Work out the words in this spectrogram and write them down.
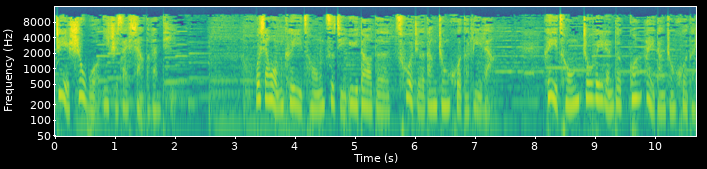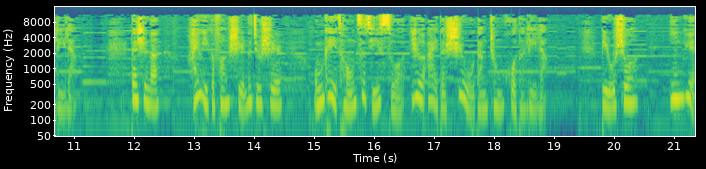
这也是我一直在想的问题。我想，我们可以从自己遇到的挫折当中获得力量，可以从周围人的关爱当中获得力量，但是呢？还有一个方式，那就是我们可以从自己所热爱的事物当中获得力量，比如说音乐。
